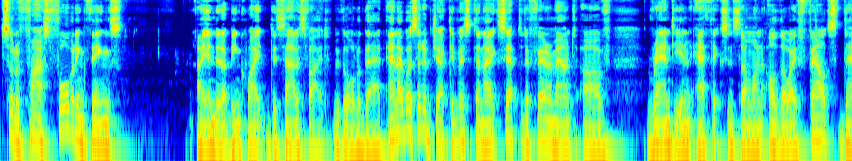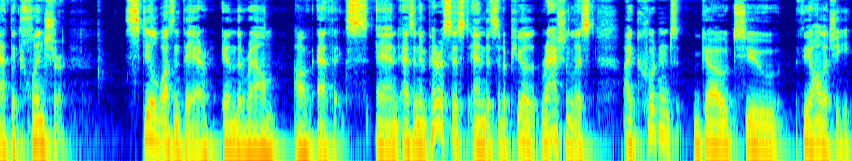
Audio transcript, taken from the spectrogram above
sort of fast forwarding things, I ended up being quite dissatisfied with all of that. And I was an objectivist and I accepted a fair amount of Randian ethics and so on, although I felt that the clincher still wasn't there in the realm of ethics. And as an empiricist and a sort of pure rationalist, I couldn't go to theology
